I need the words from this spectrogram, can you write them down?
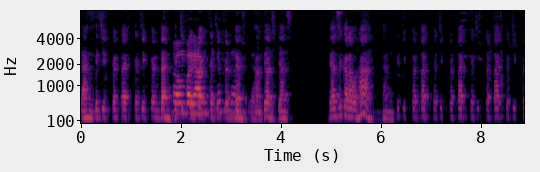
डांक चिक्क टाक चिक्क डांक हो, बघा, टाक डान्स dance हा डान्स डान्स डान्स करा बरं हा. डांक चिक्क टाक चिक्क टाक चिक्क टाक चिक्क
